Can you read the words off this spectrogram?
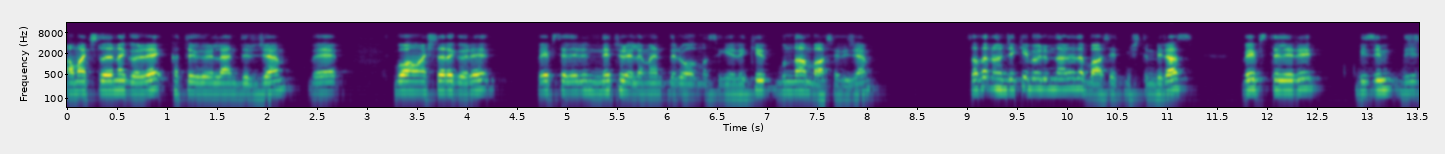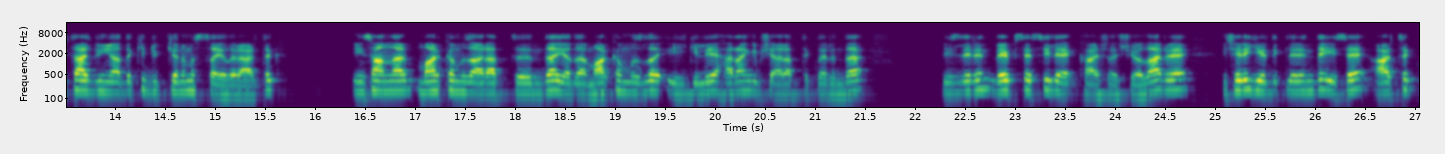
amaçlarına göre kategorilendireceğim ve bu amaçlara göre web sitelerinin ne tür elementleri olması gerekir bundan bahsedeceğim. Zaten önceki bölümlerde de bahsetmiştim biraz. Web siteleri bizim dijital dünyadaki dükkanımız sayılır artık. İnsanlar markamızı arattığında ya da markamızla ilgili herhangi bir şey arattıklarında bizlerin web sitesiyle karşılaşıyorlar ve içeri girdiklerinde ise artık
